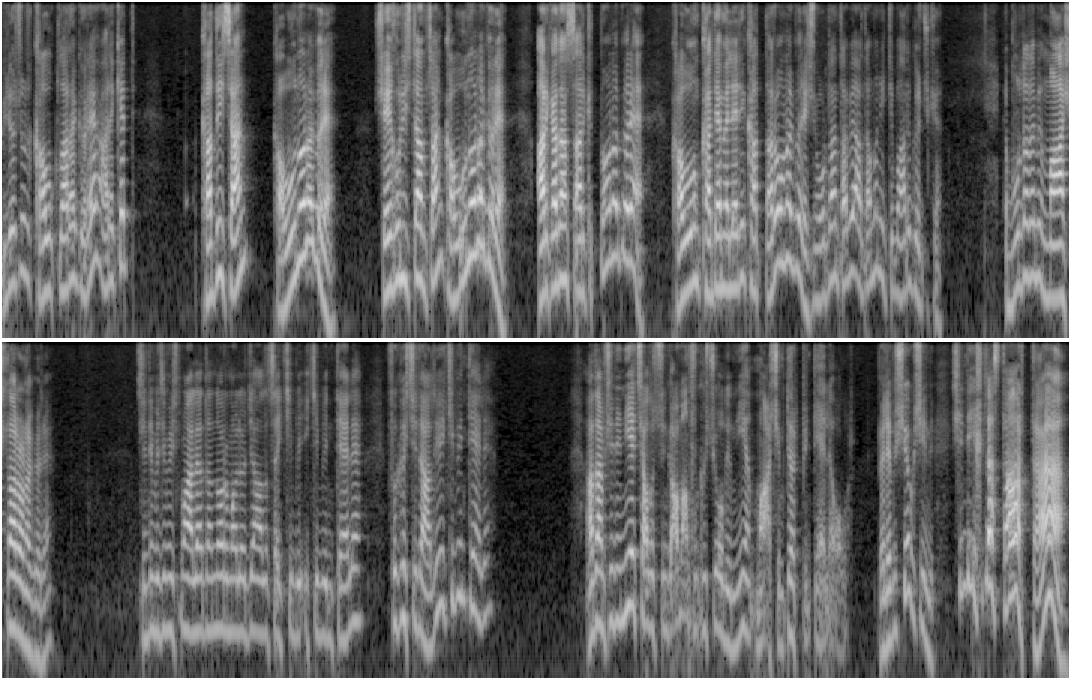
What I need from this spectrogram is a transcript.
biliyorsunuz kavuklara göre hareket kadıysan kavuğun ona göre. Şeyhül İslamsan kavuğun ona göre. Arkadan sarkıtma ona göre. Kavuğun kademeleri, katları ona göre. Şimdi oradan tabii adamın itibarı gözüküyor. E burada da bir maaşlar ona göre. Şimdi bizim İsmaila'da normal hoca alırsa 2000, 2000 TL, fıkıhçı da alıyor 2000 TL. Adam şimdi niye çalışsın ki aman fıkıhçı olayım niye maaşım 4000 TL olur. Böyle bir şey yok şimdi. Şimdi ihlas da arttı ha.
